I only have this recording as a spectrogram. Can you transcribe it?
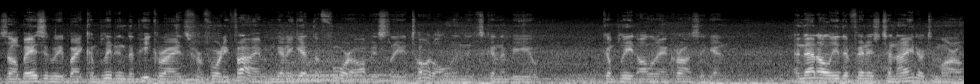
So basically by completing the peak rides for 45 I'm gonna get the four obviously total and it's gonna be complete all the way across again. And that I'll either finish tonight or tomorrow.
